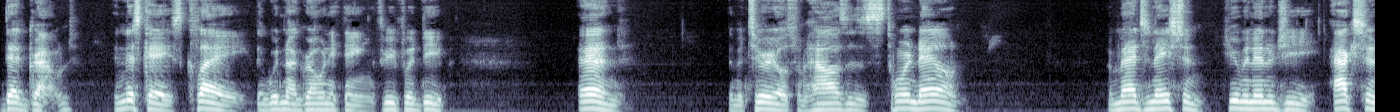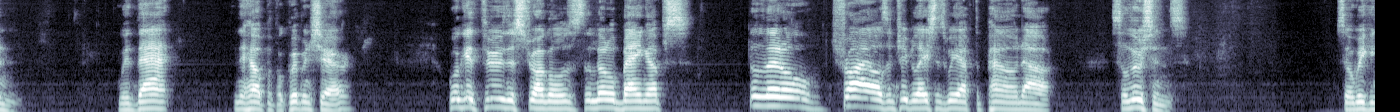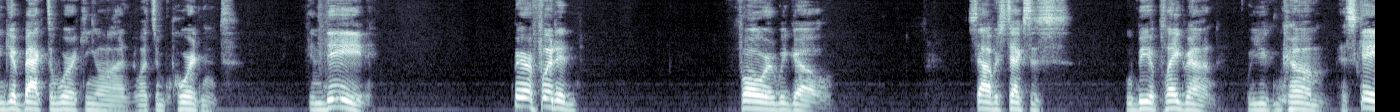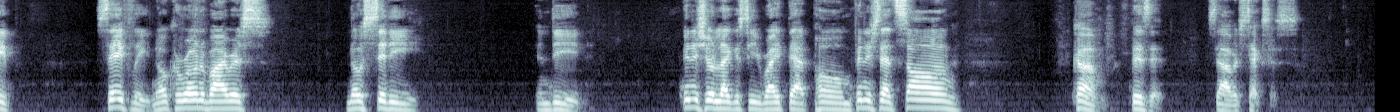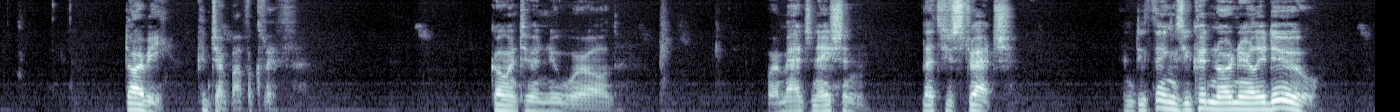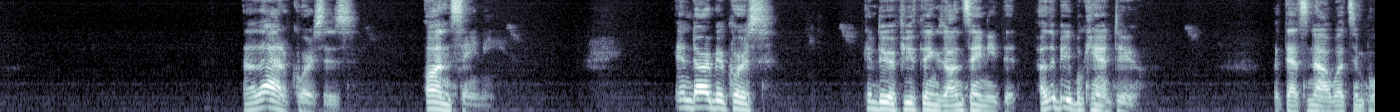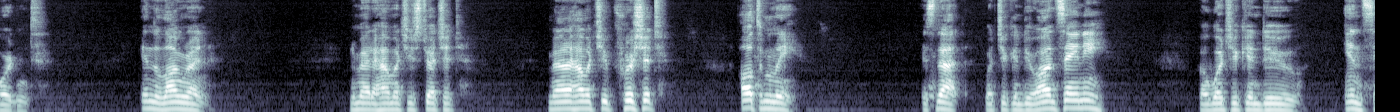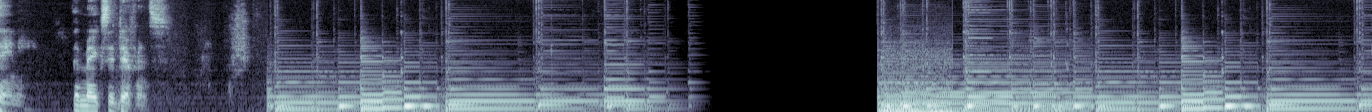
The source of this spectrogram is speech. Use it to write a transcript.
dead ground, in this case, clay that would not grow anything three foot deep, and the materials from houses torn down, imagination, human energy, action. With that, and the help of Equipment Share, we'll get through the struggles, the little bang ups, the little trials and tribulations we have to pound out, solutions, so we can get back to working on what's important. Indeed, barefooted, forward we go. Salvage Texas will be a playground where you can come, escape safely. No coronavirus, no city. Indeed. Finish your legacy, write that poem, finish that song. Come, visit Salvage Texas. Darby could jump off a cliff. Go into a new world where imagination lets you stretch and do things you couldn't ordinarily do. Now that, of course, is unsaney. And Darby, of course, can do a few things unsaney that other people can't do. But that's not what's important in the long run. No matter how much you stretch it, no matter how much you push it, ultimately, it's not what you can do unsaney, but what you can do insaney that makes a difference.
